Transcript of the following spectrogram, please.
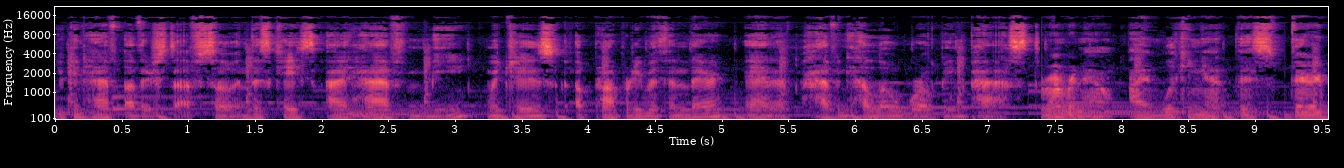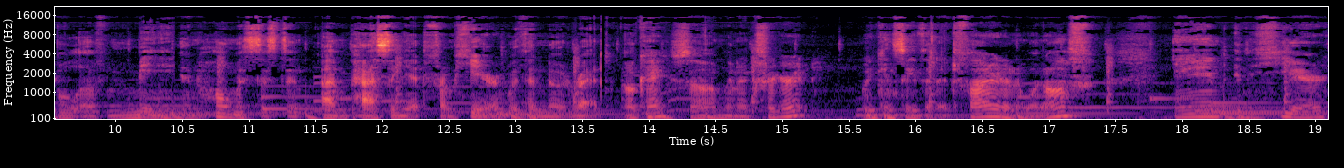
you can have other stuff. So in this case, I have me, which is a property within there and having hello world being passed. Remember now, I'm looking at this variable of me in Home Assistant. I'm passing it from here within Node-RED. Okay, so I'm gonna trigger it. We can see that it fired and it went off. And in here,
